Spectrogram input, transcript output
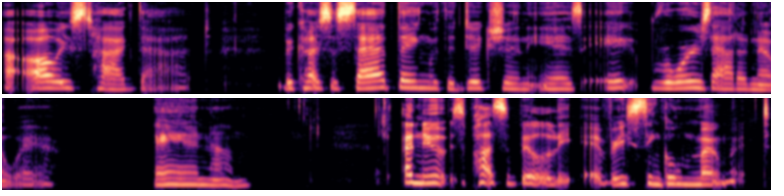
I always tag that because the sad thing with addiction is it roars out of nowhere. And um, I knew it was a possibility every single moment.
